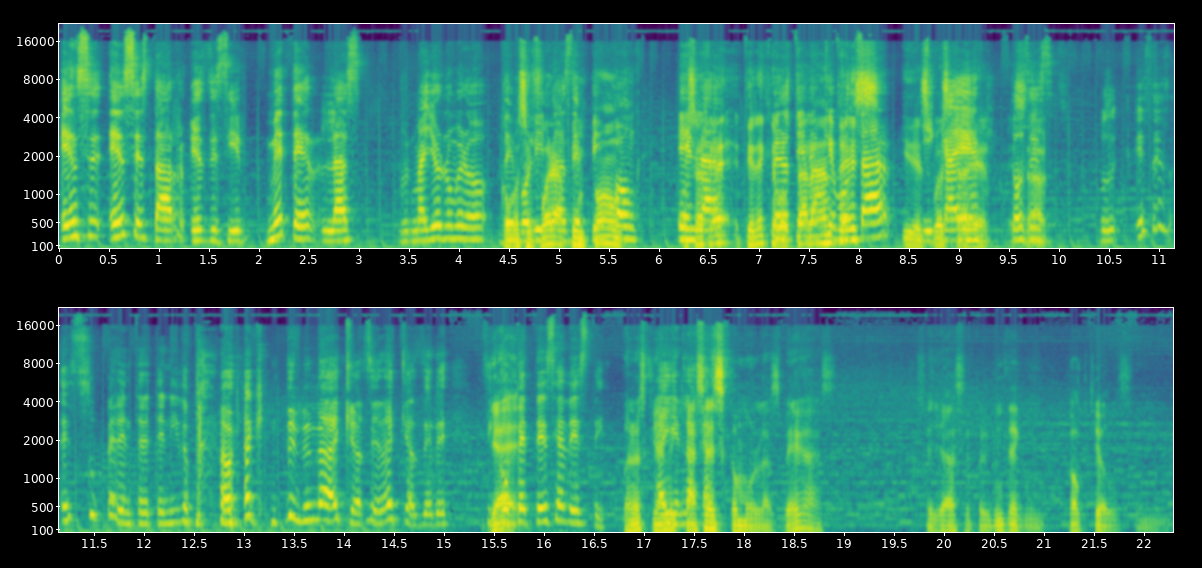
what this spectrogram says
ence- encestar, es decir, meter las mayor número de Como si fuera bolitas de ping ping-pong. pong O en sea, la tiene- tiene que pero botar tienen que antes y después caer. caer. Entonces, pues es- es súper entretenido para ahora que no tiene nada que hacer, hay que hacer eh, sin Ya- competencia de este. Bueno, es que ya mi en casa casa. es como Las Vegas. O sea, ya se permiten cocktails en-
